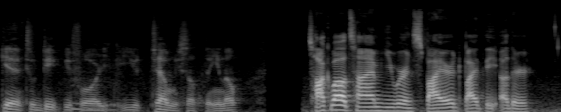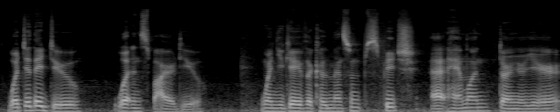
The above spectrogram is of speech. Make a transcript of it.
get in too deep before mm-hmm. you tell me something, you know? Talk about a time you were inspired by the other. What did they do? What inspired you? When you gave the commencement speech at Hamline during your year,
